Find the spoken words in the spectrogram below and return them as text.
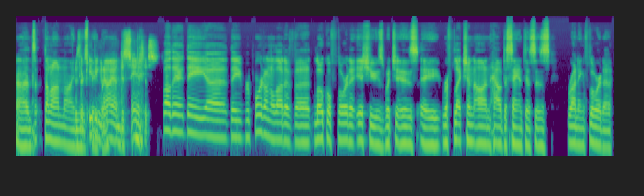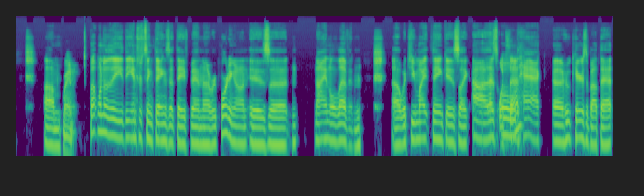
uh it's, it's an online is they're keeping an eye on DeSantis. well they they uh they report on a lot of uh local Florida issues which is a reflection on how DeSantis is running Florida um Right. but one of the the interesting things that they've been uh, reporting on is uh 9/11 uh which you might think is like ah that's What's old that? hack uh who cares about that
